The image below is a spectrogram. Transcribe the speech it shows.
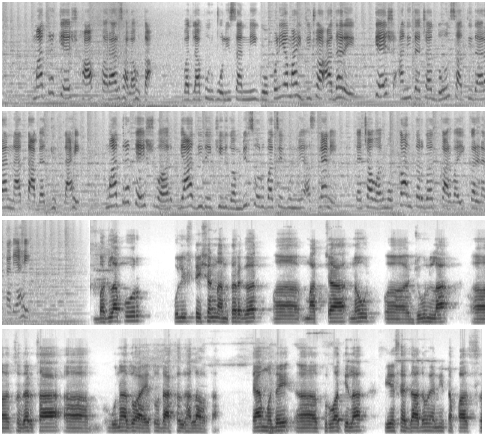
मात्र केश हा फरार झाला होता. बदलापूर पोलिसांनी गोपनीय माहितीच्या आधारे केश आणि त्याच्या दोन साथीदारांना ताब्यात घेतला आहे. मात्र केशवर याआधी देखील गंभीर स्वरूपाचे गुन्हे असल्याने त्याच्यावर मोक्का अंतर्गत कारवाई करण्यात आली आहे. बदलापूर पोलीस स्टेशन अंतर्गत मागच्या नऊ जूनला सदरचा गुन्हा जो आहे तो दाखल झाला होता. त्यामध्ये सुरुवातीला पी एस आय जाधव यांनी तपास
